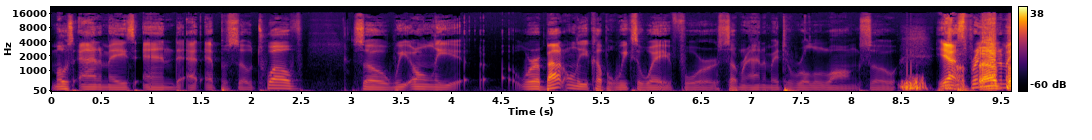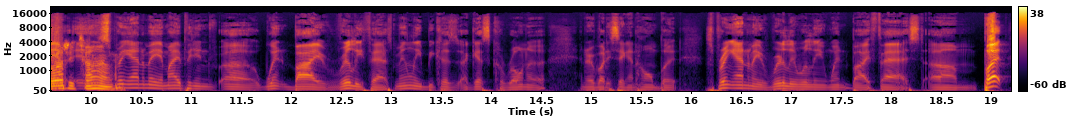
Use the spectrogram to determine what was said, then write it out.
most animes end at episode twelve. So we only we're about only a couple weeks away for summer anime to roll along. So yeah, spring anime. uh. Spring anime, in my opinion, uh, went by really fast. Mainly because I guess Corona and everybody staying at home. But spring anime really, really went by fast. Um, but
